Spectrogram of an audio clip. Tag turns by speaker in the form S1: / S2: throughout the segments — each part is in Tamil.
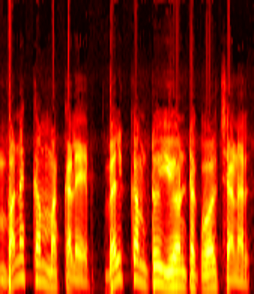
S1: வணக்கம் மக்களே. வெல்கம் டு யூஎன்டெக் வேர்ல்ட் சேனல்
